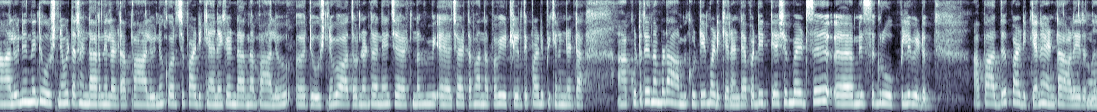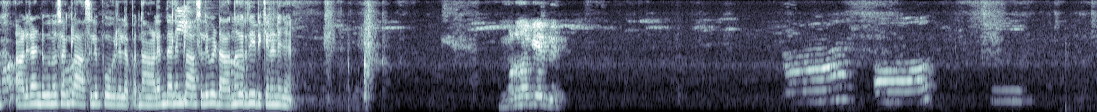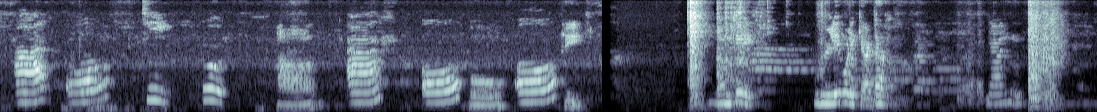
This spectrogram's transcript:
ആലുവിന് ഇന്ന് ട്യൂഷന് വിട്ടിട്ടുണ്ടായിരുന്നില്ല കേട്ടോ. അപ്പോൾ ആലുവിന് കുറച്ച് പഠിക്കാനൊക്കെ ഉണ്ടായിരുന്നു. അപ്പോൾ ആലു ട്യൂഷന് പോകാത്തതുകൊണ്ട് തന്നെ ചേട്ടനും ചേട്ടൻ വന്നപ്പോൾ വീട്ടിലിരുത്തി പഠിപ്പിക്കുന്നുണ്ട് കേട്ടോ. ആ കൂട്ടത്തിൽ നമ്മുടെ ആമിക്കുട്ടിയും പഠിക്കാനുണ്ട് അപ്പോൾ ഡിറ്റേഷൻ ബേഡ്സ് മിസ് ഗ്രൂപ്പിൽ വിടും. അപ്പോൾ അത് പഠിക്കാനായിട്ട് ആളിരുന്ന്. ആൾ രണ്ട് മൂന്ന് ദിവസം ക്ലാസ്സിൽ പോയില്ലല്ലോ അപ്പോൾ നാളെ എന്തായാലും ക്ലാസ്സിൽ വിടാമെന്ന് കരുതി ഇരിക്കുന്നുണ്ട് ഞാൻ ഇങ്ങോട്ട് നോക്കിയല്ലേ R O T O R R O O O T. നമുക്കേ ഉള്ളി പൊളിക്കാം കേട്ടോ ഞാൻ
